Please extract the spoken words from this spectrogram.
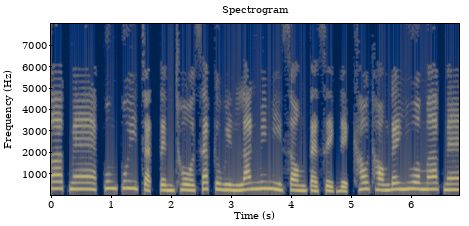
มากแม่ ปุ้มปุ้ยจัดเต็มโชว์แซบกวินลั่นไม่มีซองแต่เสกเด็กเข้าท้องได้ยั่วมากแม่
